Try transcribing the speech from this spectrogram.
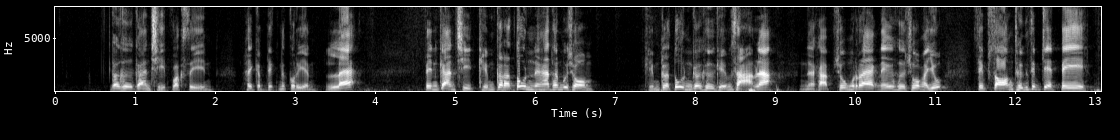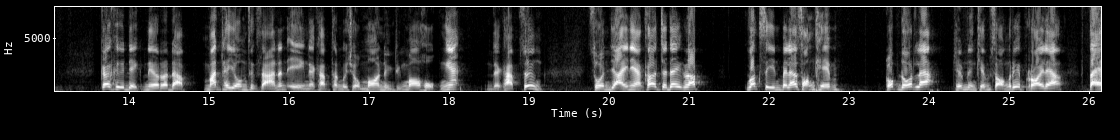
-19 ก็คือการฉีดวัคซีนให้กับเด็กนักเรียน และเป็นการฉีดเข็มกระตุ้นนะฮะท่านผู้ชม เข็มกระตุ้นก็คือเข็ม 3 แล้วนะครับช่วงแรกเนี่ยก็คือช่วงอายุ 12 ถึง 17 ปี ก็คือเด็กในระดับ มัธยมศึกษานั่นเองนะครับท่านผู้ชมม .1 ถึงม .6 เนี้ยนะครับซึ่งส่วนใหญ่เนี่ยก็จะได้รับวัคซีนไปแล้ว 2 เข็ม ครบโดสแล้วเข็ม 1 เข็ม 2 เรียบร้อยแล้ว แต่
